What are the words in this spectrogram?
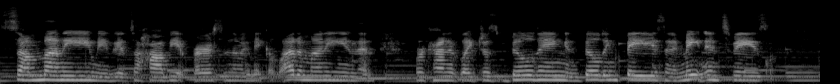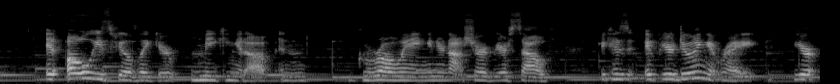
some money maybe it's a hobby at first and then we make a lot of money and then we're kind of like just building and building phase and a maintenance phase it always feels like you're making it up and growing and you're not sure of yourself. Because if you're doing it right you're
